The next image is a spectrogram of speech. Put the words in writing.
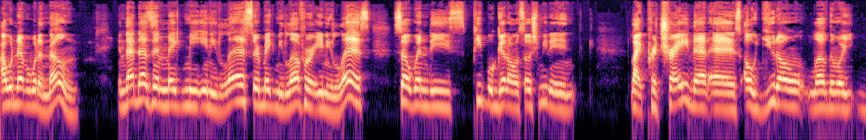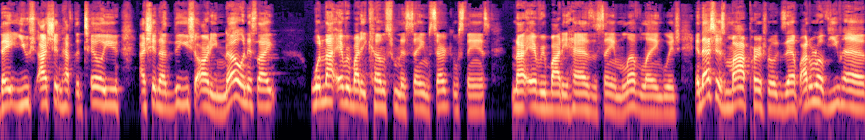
I would never would have known. And that doesn't make me any less or make me love her any less. So when these people get on social media and like portray that as oh you don't love them or they you I shouldn't have to tell you I shouldn't have you should already know and it's like well not everybody comes from the same circumstance. Not everybody has the same love language and that's just my personal example. I don't know if you have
